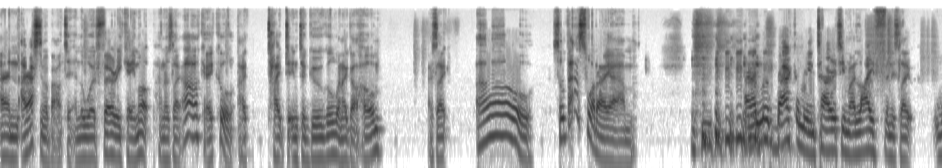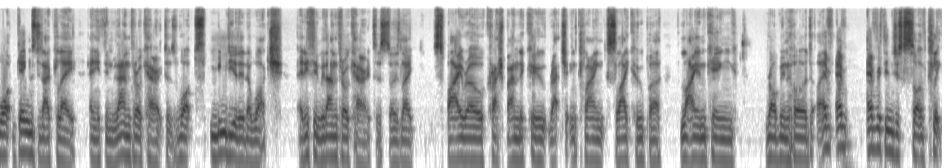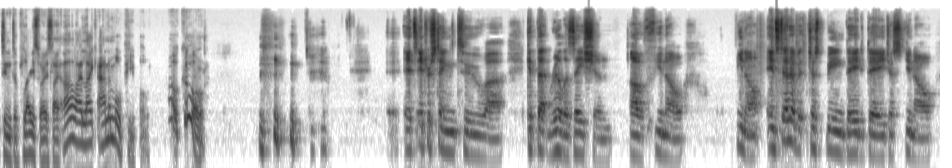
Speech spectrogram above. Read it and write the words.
And I asked him about it, and the word furry came up, and I was like, "Oh, okay, cool." I typed it into Google when I got home. I was like, "Oh, so that's what I am." and I look back on the entirety of my life, and it's like, what games did I play? Anything with Anthro characters? What media did I watch? Anything with Anthro characters? So it's like Spyro, Crash Bandicoot, Ratchet and Clank, Sly Cooper, Lion King, Robin Hood. Ev- ev- everything just sort of clicked into place where it's like, oh, I like animal people. Oh, cool. it's interesting to uh, get that realization of you know, you know, instead of it just being day to day, just you know,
